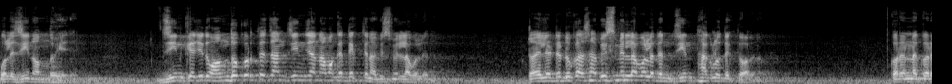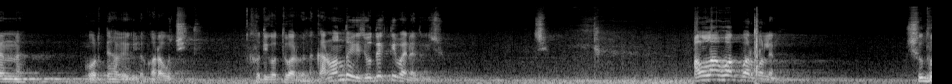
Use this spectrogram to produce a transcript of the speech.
বলে জিন অন্ধ হয়ে যায়। জিনকে যদি অন্ধ করতে চান, জিন যেন আমাকে দেখতে না বিসমিল্লা বলে দেন। টয়লেটে ঢোকার সময় বিসমিল্লা বলে দেন, জিন থাকলেও দেখতে পাবে না। করেন না করেন না, করতে হবে, এগুলো করা উচিত। ক্ষতি করতে পারবে না, কারণ অন্ধ হয়ে গেছে, ও দেখতে পায় না তো কিছু। আল্লাহ আকবর বলেন, শুধু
